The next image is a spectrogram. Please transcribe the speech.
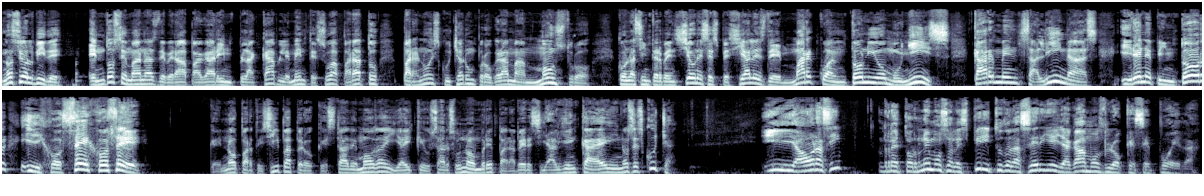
No se olvide, en dos semanas deberá apagar implacablemente su aparato para no escuchar un programa monstruo, con las intervenciones especiales de Marco Antonio Muñiz, Carmen Salinas, Irene Pintor y José José, que no participa pero que está de moda y hay que usar su nombre para ver si alguien cae y nos escucha. Y ahora sí, retornemos al espíritu de la serie y hagamos lo que se pueda,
